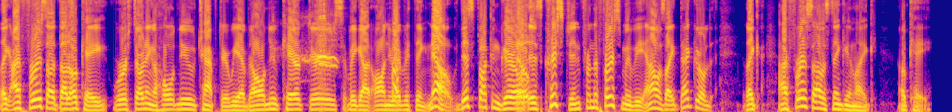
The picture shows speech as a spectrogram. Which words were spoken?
like at first I thought, okay, we're starting a whole new chapter. We have all new characters. We got all new everything. No, this fucking girl Nope. is Kristen from the first movie, and I was like, that girl. Like at first I was thinking like, okay,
